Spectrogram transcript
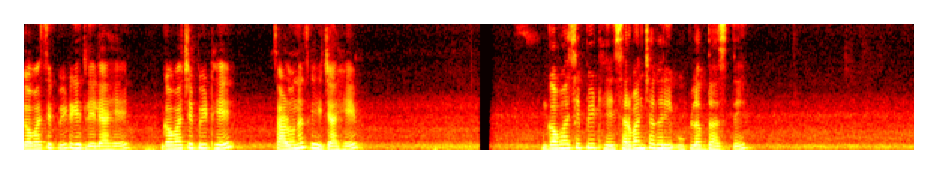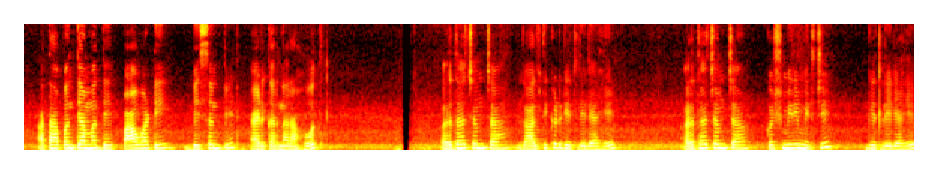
गव्हाचे पीठ घेतलेले आहे. गव्हाचे पीठ हे चाळूनच घ्यायचे आहे. गव्हाचे पीठ हे सर्वांच्या घरी उपलब्ध असते. आता आपण त्यामध्ये पाव वाटी बेसन पीठ ॲड करणार आहोत. अर्धा चमचा लाल तिखट घेतलेले आहे. अर्धा चमचा कश्मीरी मिरची घेतलेली आहे.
